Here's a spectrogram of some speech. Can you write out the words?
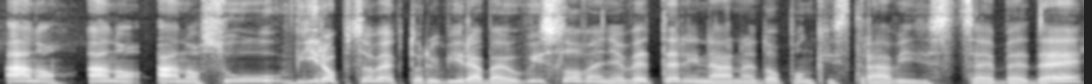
Áno, áno, áno. Sú výrobcovia, ktorí vyrábajú vyslovene veterinárne doplnky stravy z CBD,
